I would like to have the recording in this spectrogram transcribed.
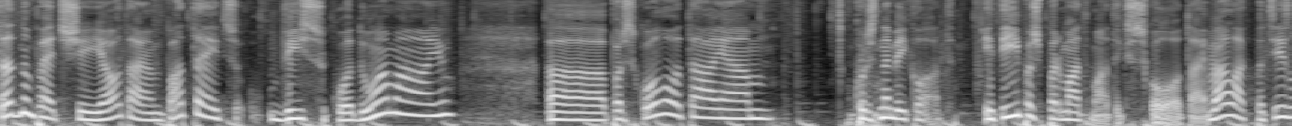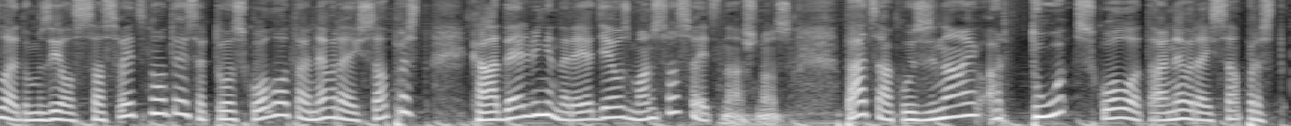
tad nu pēc šī jautājuma pateicu visu, ko domāju uh, par skolotājām, kuras nebija klāta. It īpaši par matemātikas skolotāju. Vēlāk, pēc izlaiduma uz ielas sasveicinoties ar to skolotāju, nevarēju saprast, kādēļ viņa nereaģēja uz manu sasveicināšanos. Pēcāk uzzināju, ar to skolotāju nevarēju saprast.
